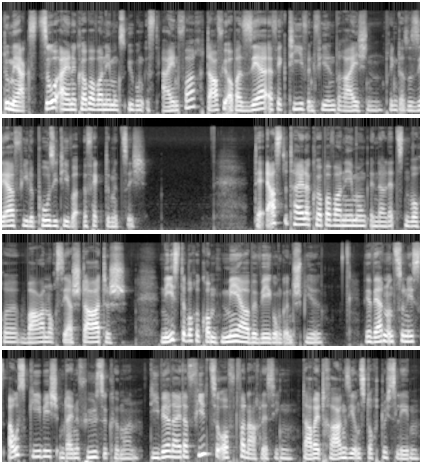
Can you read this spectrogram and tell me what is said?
Du merkst, so eine Körperwahrnehmungsübung ist einfach, dafür aber sehr effektiv in vielen Bereichen, bringt also sehr viele positive Effekte mit sich. Der erste Teil der Körperwahrnehmung in der letzten Woche war noch sehr statisch. Nächste Woche kommt mehr Bewegung ins Spiel. Wir werden uns zunächst ausgiebig um deine Füße kümmern, die wir leider viel zu oft vernachlässigen. Dabei tragen sie uns doch durchs Leben.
